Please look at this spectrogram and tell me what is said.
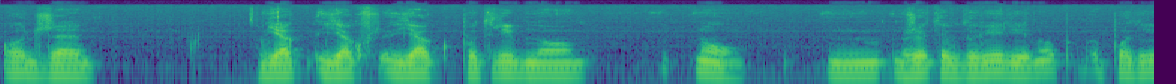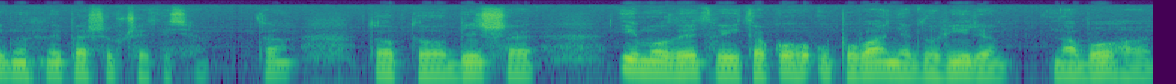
Отже, як, як, як потрібно ну, жити в довірі, ну, потрібно найперше вчитися. Та? Тобто більше і молитви, і такого уповання, довіря на Бога,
